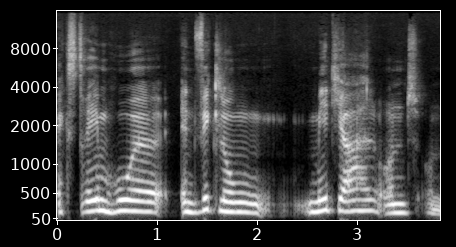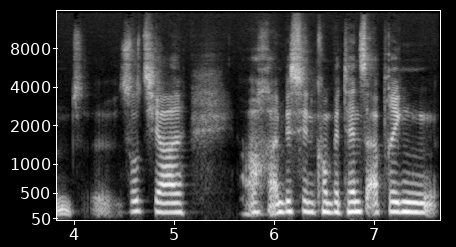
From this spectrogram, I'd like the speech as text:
extrem hohe Entwicklung medial und, und äh, sozial auch ein bisschen Kompetenz abbringen,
